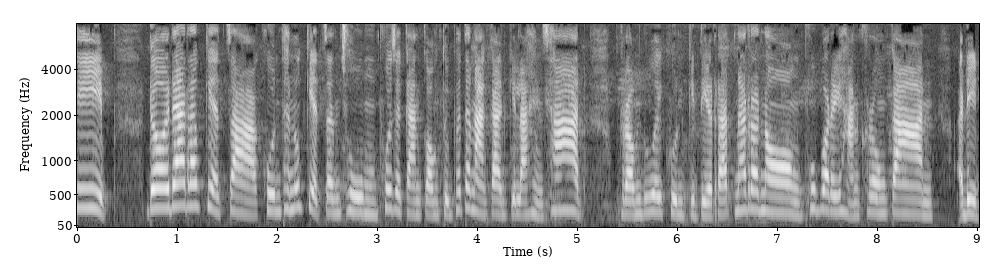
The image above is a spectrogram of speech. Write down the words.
ชีพ โดยได้รับเกียรติจากคุณธนุเกียรติจันชุม ผู้จัดการกองทุนพัฒนาการกีฬาแห่งชาติ พร้อมด้วยคุณกิติรัตน์นรนอง ผู้บริหารโครงการ อดีต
